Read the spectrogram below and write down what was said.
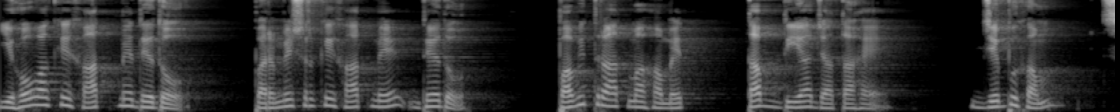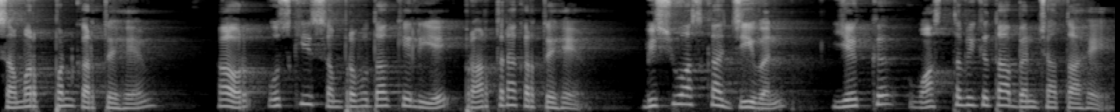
यहोवा के हाथ में दे दो। परमेश्वर के हाथ में दे दो। पवित्र आत्मा हमें तब दिया जाता है, जब हम समर्पण करते हैं और उसकी संप्रभुता के लिए प्रार्थना करते हैं। विश्वास का जीवन एक वास्तविकता बन जाता है,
